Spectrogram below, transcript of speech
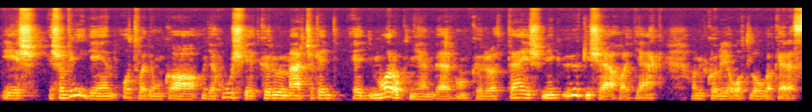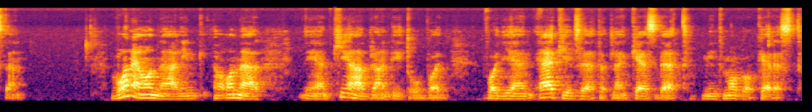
És, és a végén ott vagyunk, a, ugye a húsvét körül már csak egy, egy maroknyi ember van körülötte, és még ők is elhagyják, amikor ugye ott lóg a kereszten. Van-e annál, annál ilyen kiábrándító, vagy, vagy ilyen elképzelhetetlen kezdet, mint maga a kereszt?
